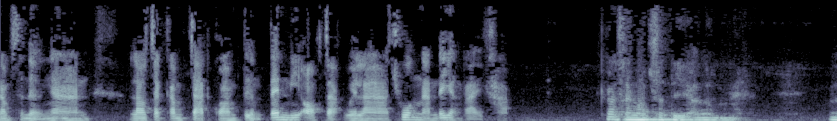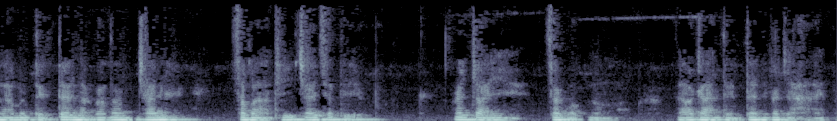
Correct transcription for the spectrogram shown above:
นำเสนองาน เราจะกำจัดความตื่นเต้นนี้ออกจากเวลาช่วงนั้นได้อย่างไรครับ ก็สงบสติอารมณ์เวลามันตื่นเต้นเราก็ต้องใช้ สมาธิใช้สติให้ใจสงบลง แล้วการตื่นเต้นก็จะหายไป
